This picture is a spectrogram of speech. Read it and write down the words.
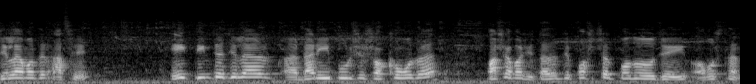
জেলা আমাদের আছে, এই তিনটা জেলার নারী, পুরুষের সক্ষমতা পাশাপাশি তাদের যে পশ্চাৎপদ যে অবস্থান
